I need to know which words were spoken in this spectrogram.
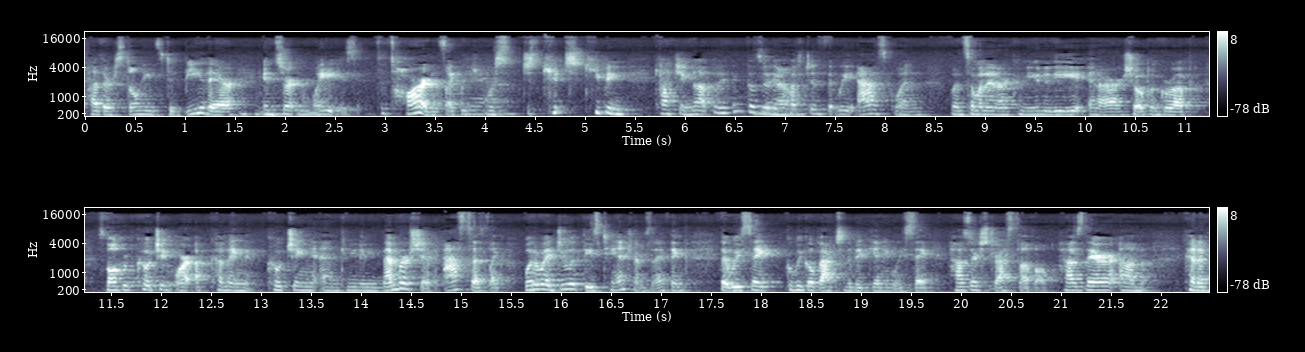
tether still needs to be there mm-hmm. in certain ways. It's, it's hard. It's like we, are just keep, keeping catching up. And I think those are the questions that we ask when when someone in our community in our show up and grow up small group coaching or upcoming coaching and community membership asks us like what do i do with these tantrums? And i think that we say we go back to the beginning? We say how's their stress level? How's their um, kind of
